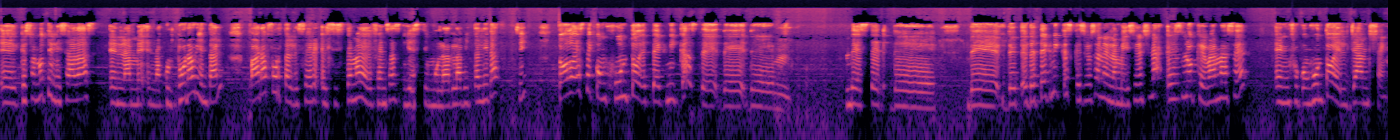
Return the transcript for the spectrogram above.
eh, que son utilizadas en la, en la cultura oriental para fortalecer el sistema de defensas y estimular la vitalidad. ¿sí? Todo este conjunto de técnicas, de, de, de, este, de, técnicas que se usan en la medicina china es lo que van a hacer en su conjunto el Yansheng,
